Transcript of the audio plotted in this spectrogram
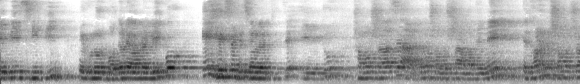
এ বি সি ডি এগুলোর বদলে আমরা লিখব। এই হেক্সাডেসিমালের ক্ষেত্রে এই একটু সমস্যা আছে, আর কোনো সমস্যা আমাদের নেই। এ ধরনের সমস্যা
